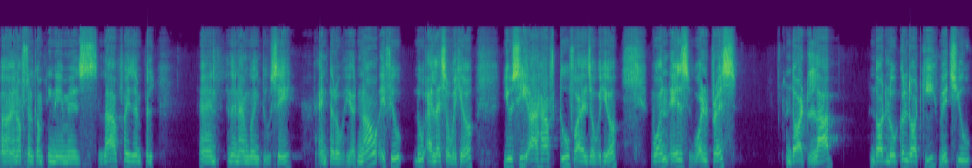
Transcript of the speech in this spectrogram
Uh, an optional company name is lab for example and then I'm going to say enter over here. Now if you do ls over here, you see I have two files over here. One is wordpress.lab.local.key which you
